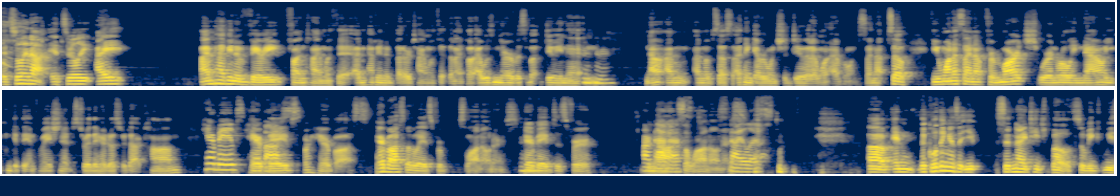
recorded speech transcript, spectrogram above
It's really not. It's really I. I'm having a very fun time with it. I'm having a better time with it than I thought. I was nervous about doing it, and Mhm. Now I'm I'm obsessed. I think everyone should do it. I want everyone to sign up. So if you want to sign up for March, we're enrolling now. You can get the information at destroythehairdresser.com. Hair babes, hair, Hair babes or hair boss. Hair boss, by the way, is for salon owners. Hair Mhm. babes is for Our not salon owners. stylist. Um, and the cool thing is that you Sid and I teach both, so we we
